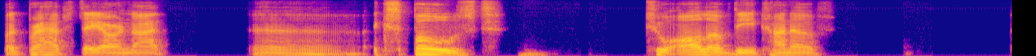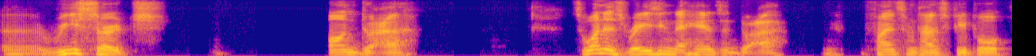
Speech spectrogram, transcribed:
but perhaps they are not uh, exposed to all of the kind of uh, research on dua. So one is raising the hands in dua we find sometimes people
